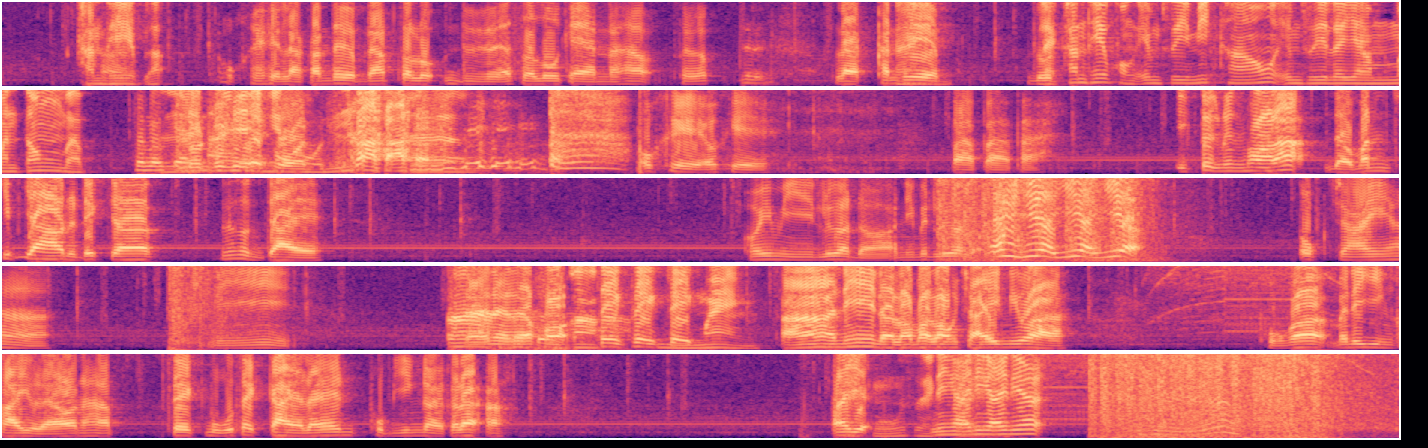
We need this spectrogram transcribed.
ขั้นเทพแล้ว โอเคแหลกขั้นเทพนะครับสโลสโลแกนนะครับเซิร์ฟแหลกขั้นเทพแหลกขั้นเทพของ MC มิกเขา MC ระยำมันต้องแบบสโลแกนหลุดไม่มีเหตุผลเออโอเคโอเคไป่าป่าป่าอีกตึกหนึ่งพอละ เดี๋ยวมันคลิปยาวเดี๋ยวเด็กจะไม่สนใจ เฮ้ยมีเลือดเหรออันนี้เป็นเลือดเหรอโอ้ยเหี้ยเหี้ยเหี้ยตกใจฮะนี่อ่าไหนไหนไหนขอเสกเสกเสยิกงแม่งอ่านี่เดี๋ยวเรามาลองใช้ดีกว่า ผมก็ไม่ได้ยิงใครอยู่แล้วนะครับเสกหมูเสกไก่อะไรให้ผมยิงหน่อยก็ได้อะไอ้หมูใส่นี่ไงนี่ไงเนี่ยอื้อหือ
